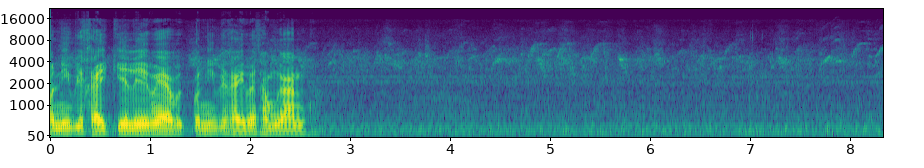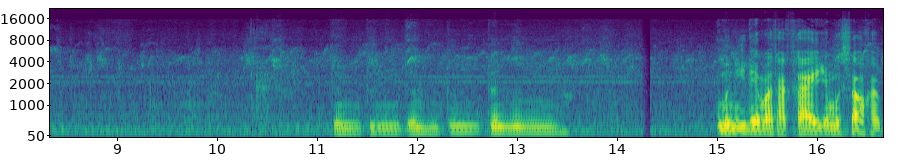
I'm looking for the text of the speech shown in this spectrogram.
วันนี้พี่ไข่เกเรแม่ วันนี้พี่ไข่ไม่ทำงานตึนตึนตึนตึนตึนมือหนีได้มาทักทายยังมือเศร้าครับ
